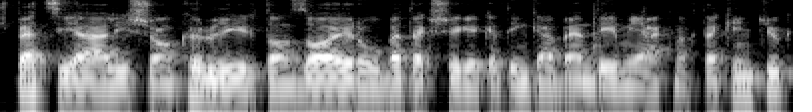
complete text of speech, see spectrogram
speciálisan, körülírtan zajró betegségeket inkább endémiáknak tekintjük,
